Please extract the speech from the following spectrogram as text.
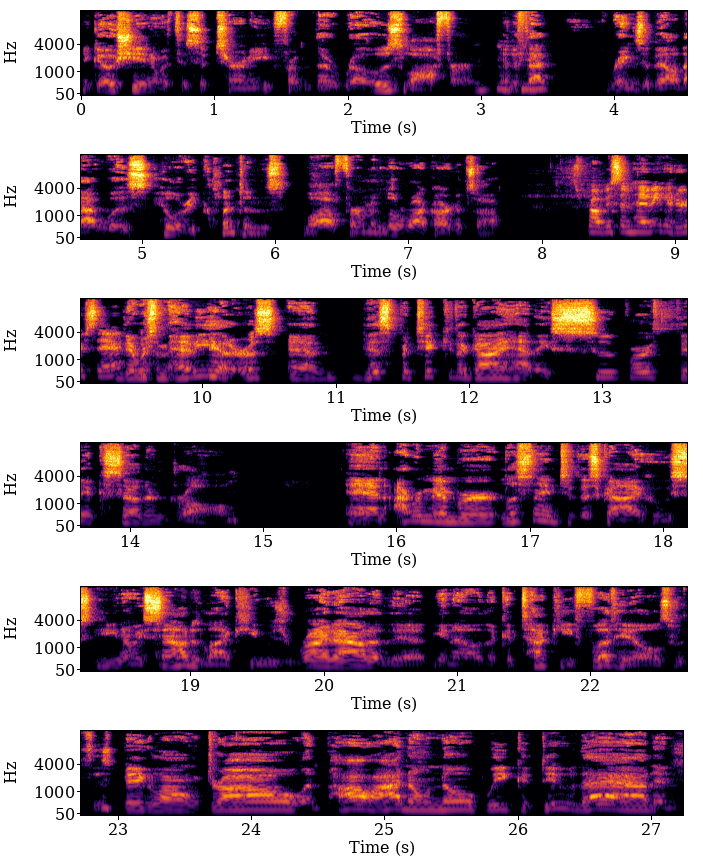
negotiating with this attorney from the Rose Law Firm. Mm-hmm. And if mm-hmm. that rings a bell, that was Hillary Clinton's law firm in Little Rock, Arkansas. There's probably some heavy hitters there. There were some heavy hitters, and this particular guy had a super thick Southern drawl. And I remember listening to this guy who, you know, he sounded like he was right out of the, you know, the Kentucky foothills with this big long drawl. And Paul, I don't know if we could do that. And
